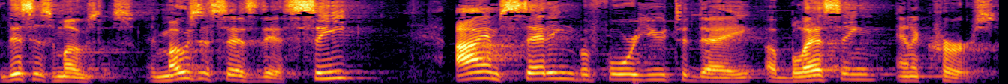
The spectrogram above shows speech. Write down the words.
this is Moses. And Moses says this See, I am setting before you today a blessing and a curse.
